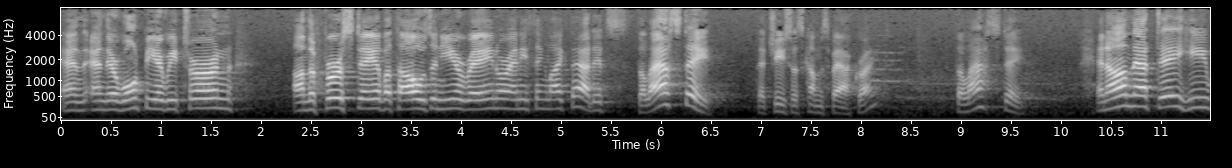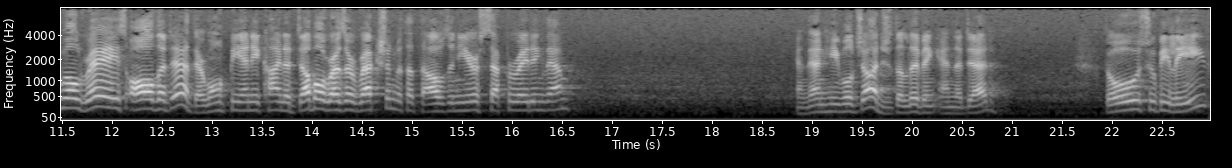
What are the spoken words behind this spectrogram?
and, and there won't be a return on the first day of a thousand year reign or anything like that. It's the last day that Jesus comes back, right? The last day. And on that day, he will raise all the dead. There won't be any kind of double resurrection with a thousand years separating them. And then he will judge the living and the dead. Those who believe,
